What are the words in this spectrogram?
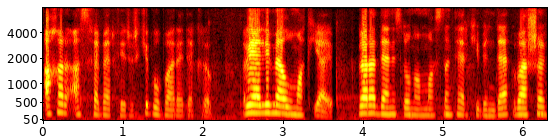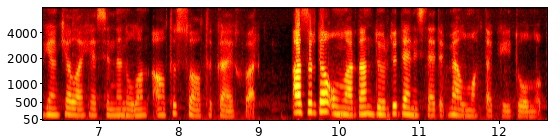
Axar az xəbər verir ki, bu barədə Krım reali məlumat yayıb. Qara dəniz donanmasının tərkibində Varşavyanka layihəsindən olan 6 sualtı qayıq var. Hazırda onlardan 4-ü dənizdədir, məlumatda qeyd olunub.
